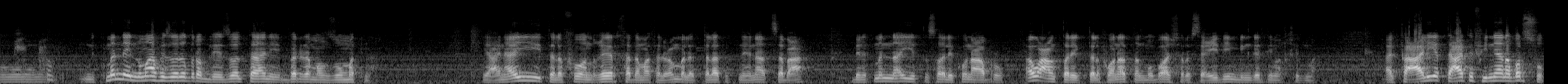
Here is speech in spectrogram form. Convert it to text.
ونتمنى إنه ما في زول يضرب لزول تاني برا منظومتنا. يعني أي تلفون غير خدمات العملاء الثلاثة اثنينات سبعة بنتمنى أي اتصال يكون عبره أو عن طريق تلفوناتنا المباشرة سعيدين بنقدم الخدمة. الفعالية بتاعتها في إني أنا برصد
